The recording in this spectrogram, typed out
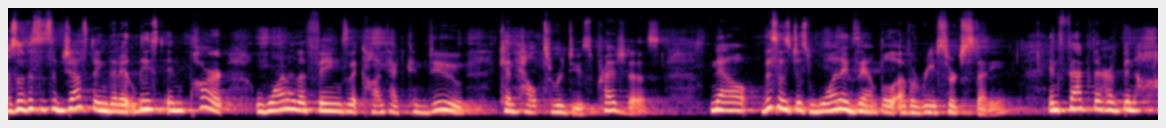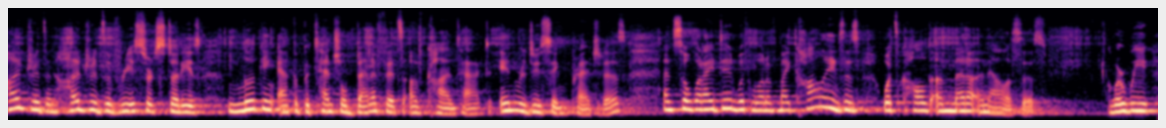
So, this is suggesting that, at least in part, one of the things that contact can do can help to reduce prejudice. Now, this is just one example of a research study. In fact, there have been hundreds and hundreds of research studies looking at the potential benefits of contact in reducing prejudice. And so, what I did with one of my colleagues is what's called a meta analysis where we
